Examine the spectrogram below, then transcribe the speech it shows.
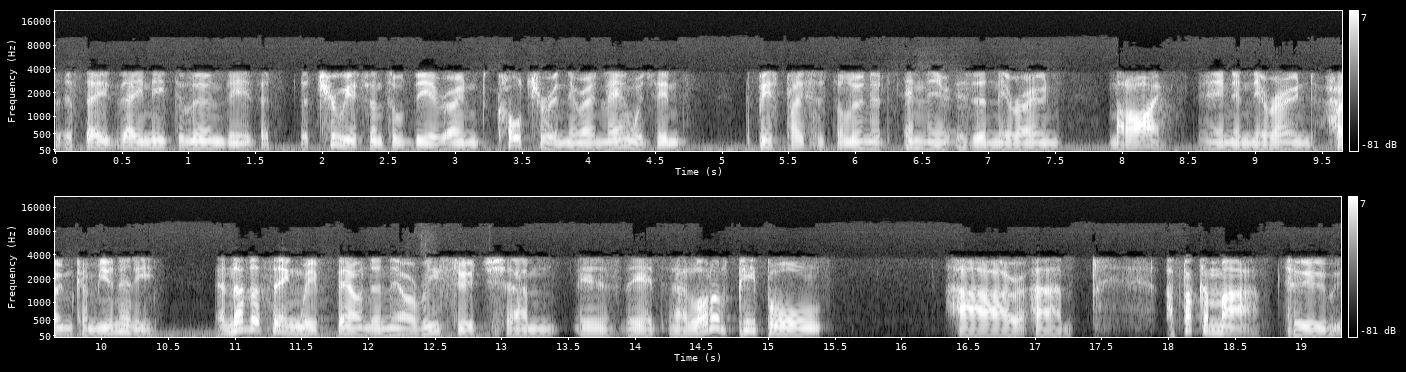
if they, they need to learn the, the, the true essence of their own culture and their own language, then the best places to learn it in their, is in their own marae and in their own home community. Another thing we've found in our research um, is that a lot of people are um, a whakamā to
